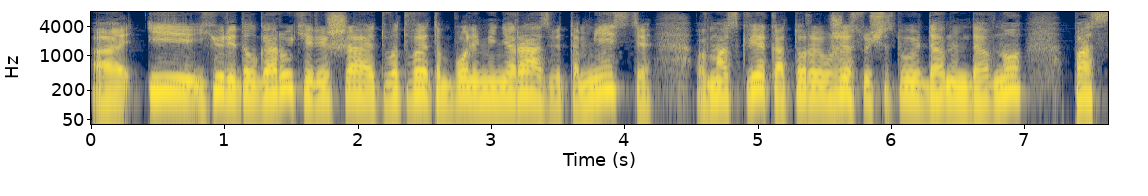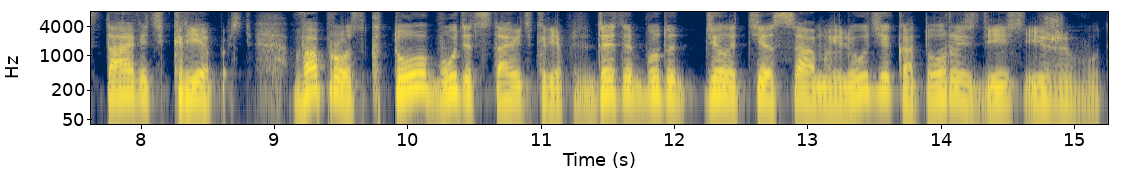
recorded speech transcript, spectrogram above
А, и Юрий Долгорукий решает вот в этом более-менее развитом месте в Москве, которое уже существует давным-давно, поставить крепость. Вопрос, кто будет ставить крепость? Да это будут делать те самые люди, которые здесь и живут.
